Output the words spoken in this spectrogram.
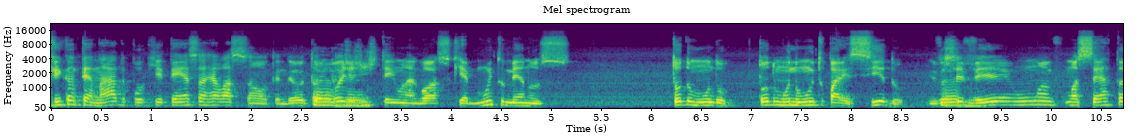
fica antenado porque tem essa relação, entendeu? Então, uhum. hoje a gente tem um negócio que é muito menos todo mundo, todo mundo muito parecido e você uhum. vê uma, uma certa,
